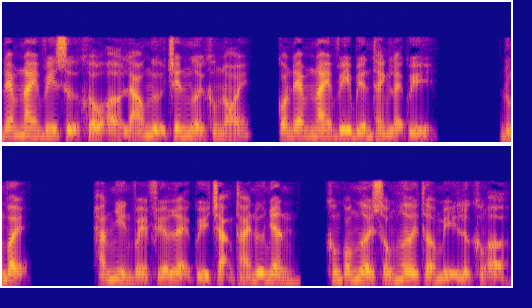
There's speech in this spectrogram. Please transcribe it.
đêm nay vi sự khấu ở lão ngự trên người không nói, còn đêm nay vi biến thành lệ quỷ. Đúng vậy. Hắn nhìn về phía lệ quỷ trạng thái nữ nhân, không có người sống hơi thở mị lực không ở,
